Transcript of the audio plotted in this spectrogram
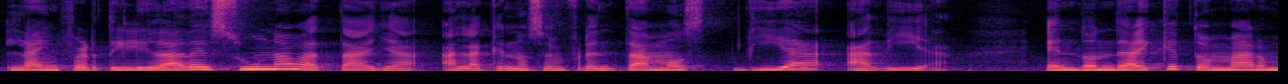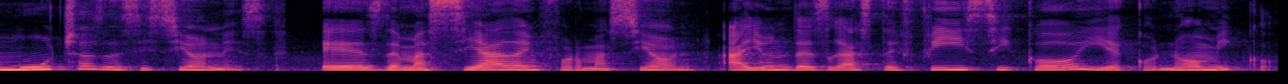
La infertilidad es una batalla a la que nos enfrentamos día a día, en donde hay que tomar muchas decisiones. Es demasiada información, hay un desgaste físico y económico,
